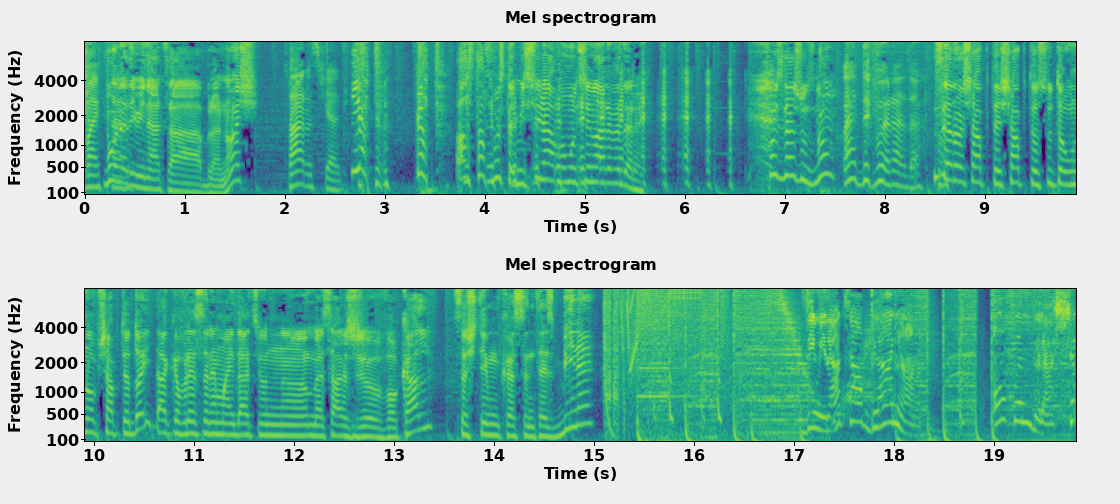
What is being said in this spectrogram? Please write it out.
vai Bună că dimineața, Blănoși! S-a râs și azi. Iată, gata, asta a fost emisiunea, vă mulțumim, la revedere! A fost de ajuns, nu? Adevărat, da. 077182 Dacă vreți să ne mai dați un uh, mesaj uh, vocal Să știm că sunteți bine Dimineața Blana Open de la 7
